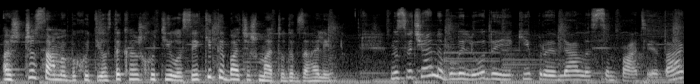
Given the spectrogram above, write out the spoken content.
А що саме би хотілося? Ти кажеш, хотілося. Які ти бачиш методи взагалі? Ну, звичайно, були люди, які проявляли симпатію, так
